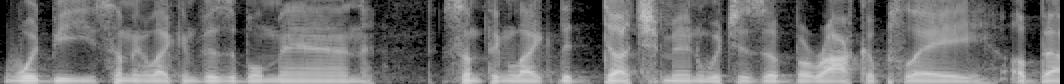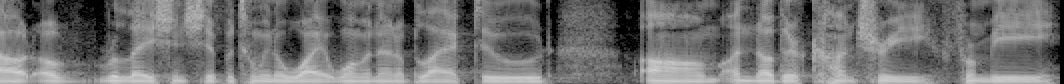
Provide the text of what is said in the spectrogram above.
would be something like Invisible Man, something like The Dutchman, which is a Baraka play about a relationship between a white woman and a black dude. Um, Another Country for me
